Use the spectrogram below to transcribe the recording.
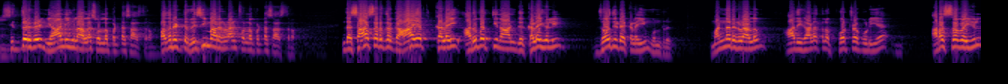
சித்தர்கள் ஞானிகளால சொல்லப்பட்ட சாஸ்திரம். பதினெட்டு ரிஷிமார்களால் சொல்லப்பட்ட சாஸ்திரம். இந்த சாஸ்திரத்திற்கு ஆயக்கலை அறுபத்தி நான்கு கலைகளில் ஜோதிட கலையும் ஒன்று. மன்னர்களாலும் ஆதி காலத்தில் போற்றக்கூடிய அரசவையில்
